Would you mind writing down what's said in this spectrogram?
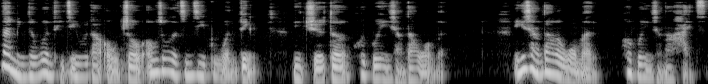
难民的问题进入到欧洲，欧洲的经济不稳定，你觉得会不会影响到我们？影响到了我们，会不会影响到孩子？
